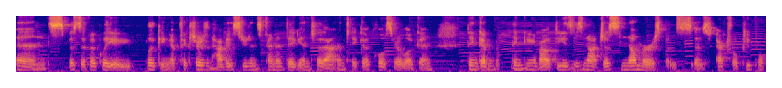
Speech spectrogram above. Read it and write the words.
and specifically looking at pictures and having students kind of dig into that and take a closer look and think of thinking about these as not just numbers but as, as actual people.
